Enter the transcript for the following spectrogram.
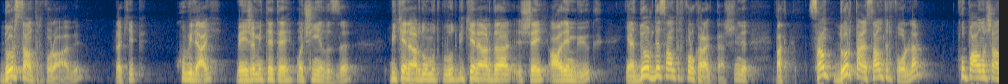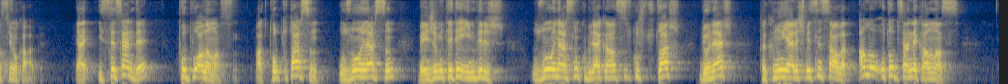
4 santrfor abi rakip. Kubilay, Benjamin Tete maçın yıldızı. Bir kenarda Umut Bulut, bir kenarda şey Adem Büyük. Yani 4'de santrfor karakter. Şimdi bak 4 tane santrforla topu alma şansın yok abi. Yani istesen de topu alamazsın. Bak top tutarsın, uzun oynarsın, Benjamin Tete indirir. Uzun oynarsın, Kubilay kanatsız kuş tutar, döner, takımın yerleşmesini sağlar. Ama o top sende kalmaz.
